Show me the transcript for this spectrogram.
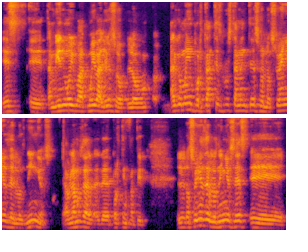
es eh, también muy, muy valioso. algo muy importante es justamente eso, los sueños de los niños. Hablamos de, deporte infantil. Los sueños de los niños es eh,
